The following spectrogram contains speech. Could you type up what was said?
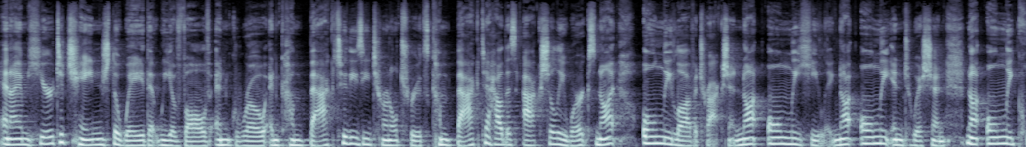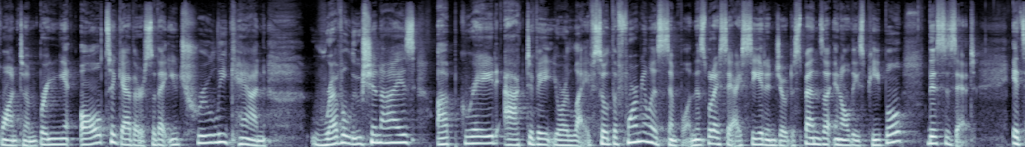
And i am here to change the way that we evolve and grow and come back to these eternal truths come back to how this actually works not only law of attraction not only healing not only intuition not only quantum bringing it all together so that you truly can revolutionize, upgrade, activate your life. So the formula is simple. And this is what I say. I see it in Joe Dispenza and all these people. This is it. It's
